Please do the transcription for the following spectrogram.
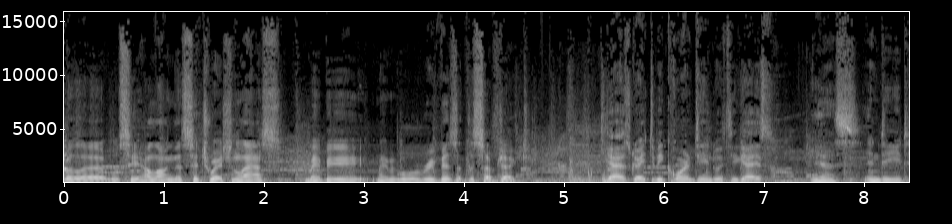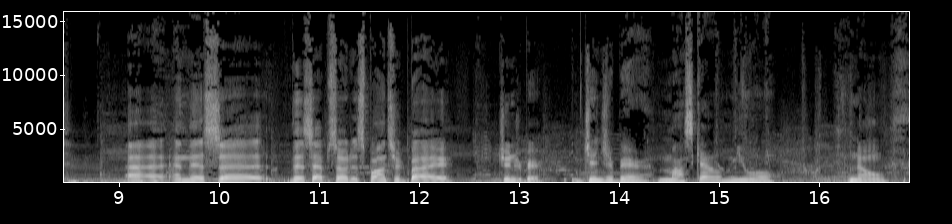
We'll uh, we'll see how long this situation lasts. Maybe maybe we'll revisit the subject. Yeah, it's great to be quarantined with you guys. Yes, indeed. Uh, and this uh, this episode is sponsored by Ginger Beer. Ginger beer, Moscow Mule. No,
